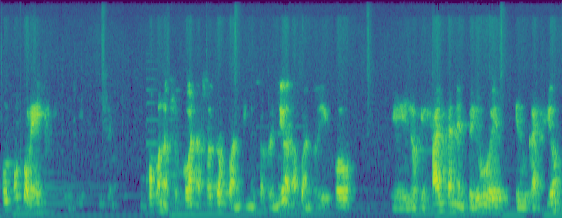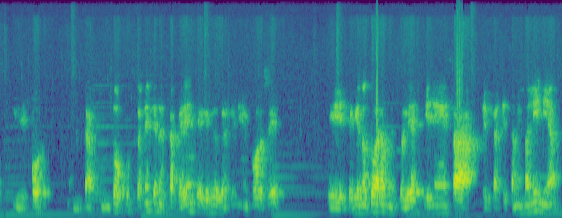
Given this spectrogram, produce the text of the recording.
poco por ellos. Un poco nos chocó a nosotros cuando, y nos sorprendió ¿no? cuando dijo que lo que falta en el Perú es educación y deporte. Juntó justamente nuestra gerencia, que es educación y deporte, eh, sé que no todas las municipalidades tienen esa, esa, misma línea,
